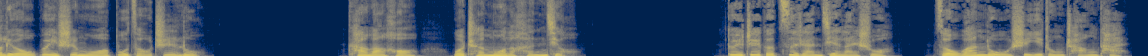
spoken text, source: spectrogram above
流为什么不走直路？看完后，我沉默了很久。对这个自然界来说，走弯路是一种常态，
